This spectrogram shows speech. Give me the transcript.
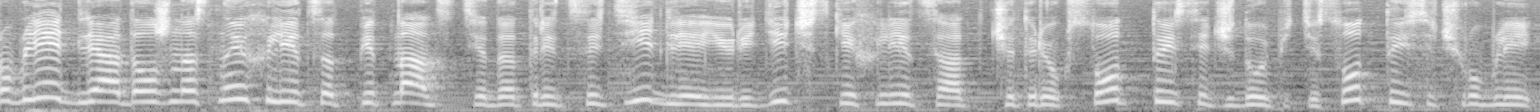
рублей для должностных лиц от 15 до 30, для юридических лиц от 400 тысяч до 500 тысяч рублей.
